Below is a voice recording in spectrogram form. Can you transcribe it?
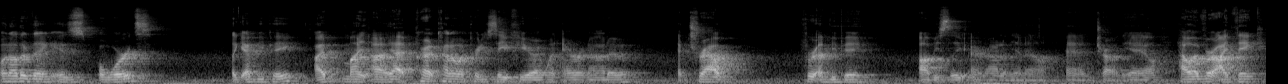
another thing is awards, like MVP. I my I kind of went pretty safe here. I went Arenado and Trout for MVP. Obviously, Arenado in the NL and Trout in the AL. However, I think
